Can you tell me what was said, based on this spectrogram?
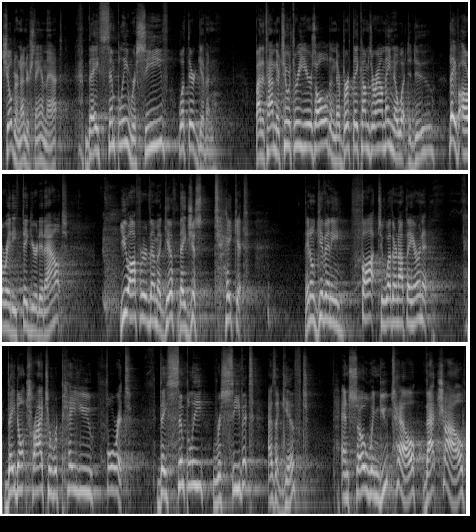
Children understand that. They simply receive what they're given. By the time they're two or three years old and their birthday comes around, they know what to do. They've already figured it out. You offer them a gift, they just take it. They don't give any thought to whether or not they earn it. They don't try to repay you for it. They simply receive it as a gift And so when you tell that child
